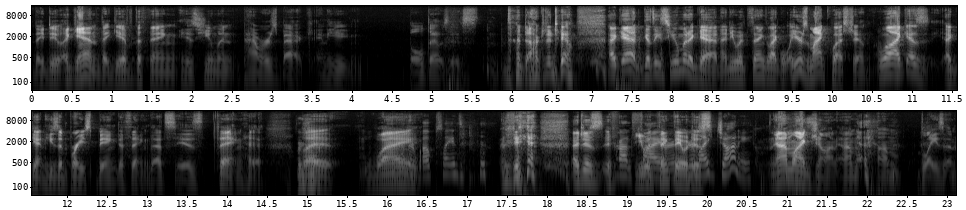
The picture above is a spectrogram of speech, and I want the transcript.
they do, again, they give the thing his human powers back, and he bulldozes Doctor Doom again because he's human again. And you would think, like, well, here's my question. Well, I guess again, he's embraced being the thing. That's his thing. but why? another well played. yeah, I just if You're would think they would You're just. like Johnny. I'm like Johnny. I'm I'm blazing.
